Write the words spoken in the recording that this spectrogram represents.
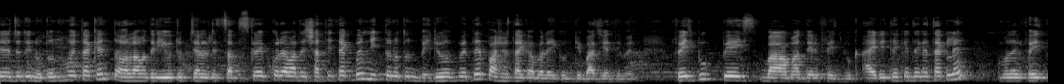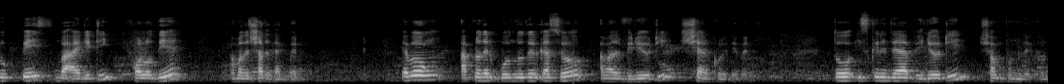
চ্যানেলটিতে যদি নতুন হয়ে থাকেন, তাহলে আমাদের ইউটিউব চ্যানেলটি সাবস্ক্রাইব করে আমাদের সাথেই থাকবেন। নিত্য নতুন ভিডিও পেতে পাশে থাকা বেল আইকনটি বাজিয়ে দেবেন। ফেসবুক পেজ বা আমাদের ফেসবুক আইডি থেকে দেখে থাকলে আমাদের ফেসবুক পেজ বা আইডিটি ফলো দিয়ে আমাদের সাথে থাকবেন। এবং আপনাদের বন্ধুদের কাছেও আমাদের ভিডিওটি শেয়ার করে দেবেন। তো স্ক্রিনে দেওয়া ভিডিওটি সম্পূর্ণ দেখুন।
